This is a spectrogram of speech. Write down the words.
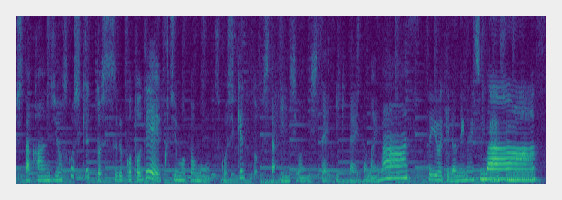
した感じを少しキュッとすることで口元も少しキュッとした印象にしていきたいと思います。というわけでお願いします。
